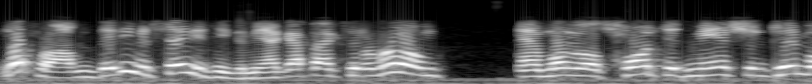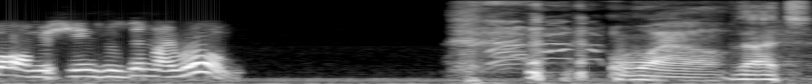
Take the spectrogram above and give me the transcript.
no problem." They didn't even say anything to me. I got back to the room, and one of those haunted mansion pinball machines was in my room. Wow. That's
